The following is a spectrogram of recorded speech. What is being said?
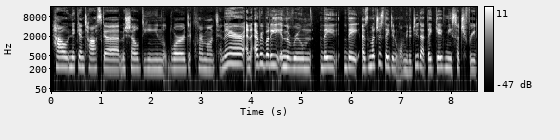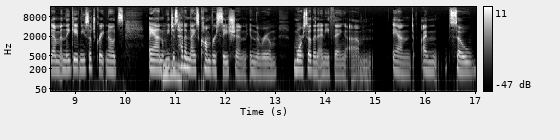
how Nick Antosca, Michelle Dean, Laura de Clermont-Tonnerre, and everybody in the room, they they as much as they didn't want me to do that, they gave me such freedom and they gave me such great notes. And we just had a nice conversation in the room, more so than anything. Um, and I'm so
